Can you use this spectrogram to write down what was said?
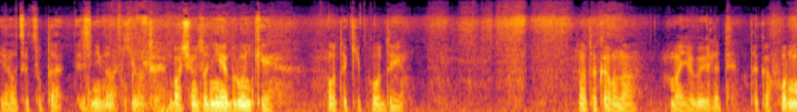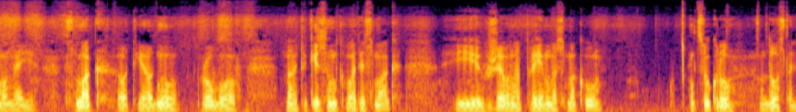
я оце цута зніму. Так, і от бачимо з однієї бруньки отакі плоди. Отака вона має вигляд, така форма в неї. Смак, от я одну пробував, навіть такий сонкуватий смак, і вже вона приємно смаку. Цукру вдосталь,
